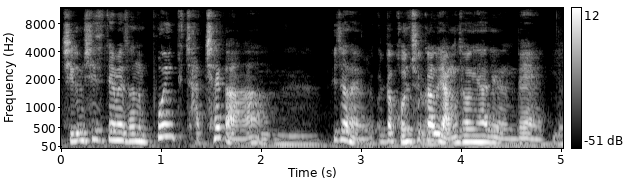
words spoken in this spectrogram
지금 시스템에서는 포인트 자체가 음, 이잖아요 일단 건축가를 양성해야 되는데 네.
